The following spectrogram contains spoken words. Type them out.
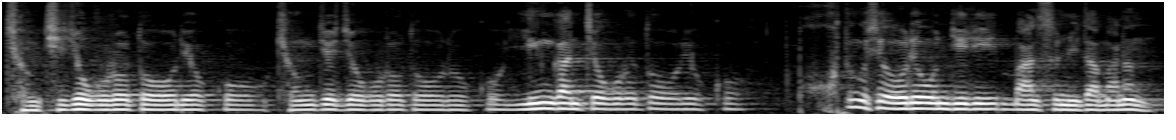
정치적으로도 어렵고 경제적으로도 어렵고 인간적으로도 어렵고 모든 것이 어려운 일이 많습니다마는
